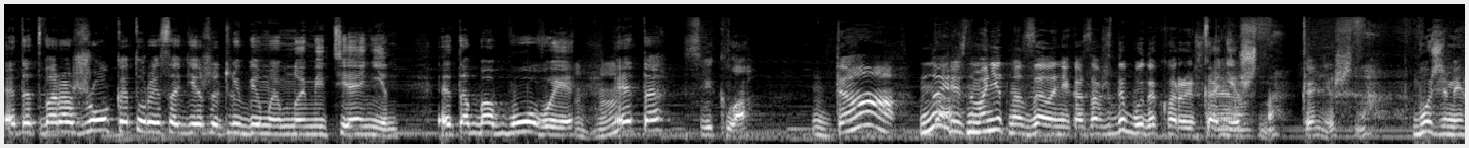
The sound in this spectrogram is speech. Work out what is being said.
это творожок, который содержит любимый мной метионин, это бобовые, это свекла. Да. Ну і різноманітна зелень, яка завжди буде корисною. Конечно, конечно. Боже мій,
